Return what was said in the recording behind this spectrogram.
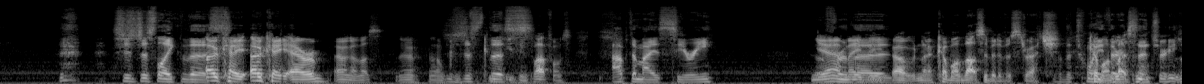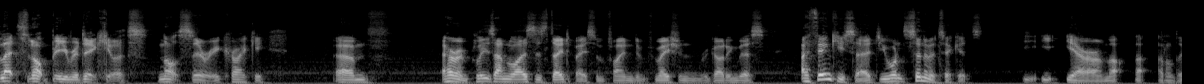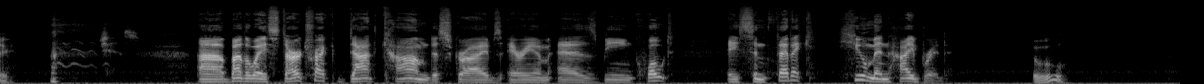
she's just like the Okay, okay, Aram. Hang on, that's yeah, con- just this- platforms. optimized Siri. Yeah, maybe. the- oh no, come on, that's a bit of a stretch. The come on, let's, century. Let's not be ridiculous. Not Siri, crikey. Um, Aaron, please analyze this database and find information regarding this. I think you said you want cinema tickets. Y- y- yeah, Aaron, that, that that'll do. Cheers. Uh, by the way, StarTrek.com describes Airiam as being, quote, a synthetic human hybrid. Ooh,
